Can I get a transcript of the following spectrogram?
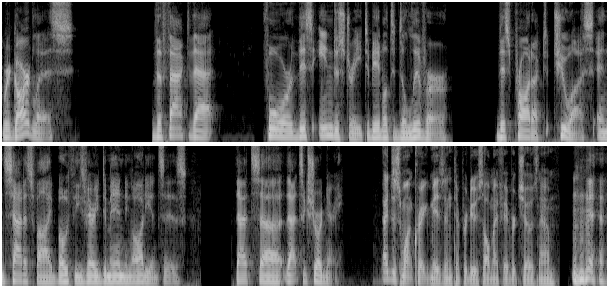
Regardless, the fact that for this industry to be able to deliver this product to us and satisfy both these very demanding audiences, that's uh, that's extraordinary. I just want Craig Mazin to produce all my favorite shows now.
